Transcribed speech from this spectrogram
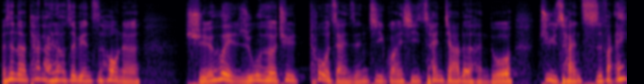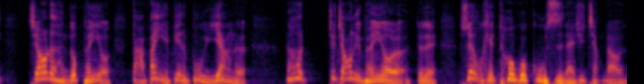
可是呢，他来到这边之后呢，学会如何去拓展人际关系，参加了很多聚餐、吃饭，哎，交了很多朋友，打扮也变得不一样了，然后就交女朋友了，对不对？所以我可以透过故事来去讲到。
